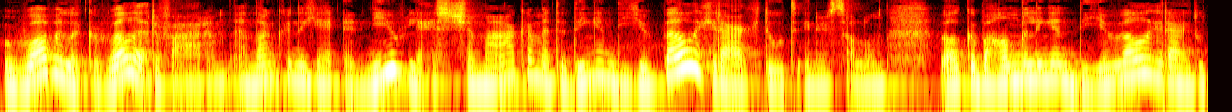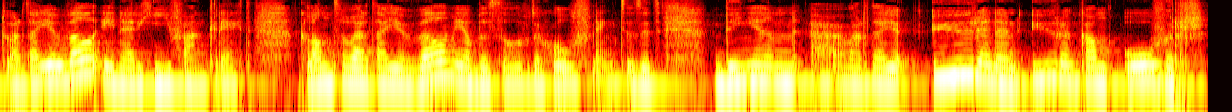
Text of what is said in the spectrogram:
Wat wil ik wel ervaren? En dan kun je een nieuw lijstje maken met de dingen die je wel graag doet in je salon. Welke behandelingen die je wel graag doet, waar dat je wel energie van krijgt. Klanten waar dat je wel mee op dezelfde golflengte zit. Dingen uh, waar dat je uren en uren kan over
